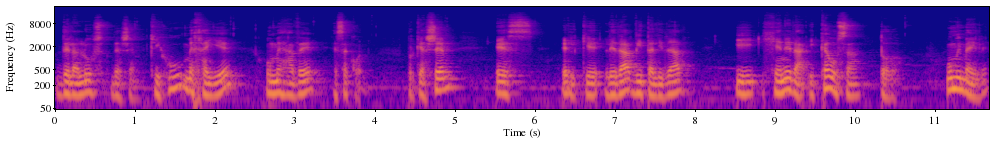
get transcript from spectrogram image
de la luz de Hashem. Kihu mehaye u mehave es akol. Porque Hashem es el que le da vitalidad y genera y causa todo. Umimeile,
